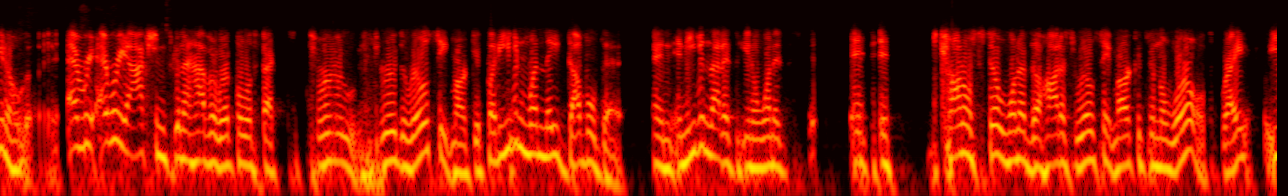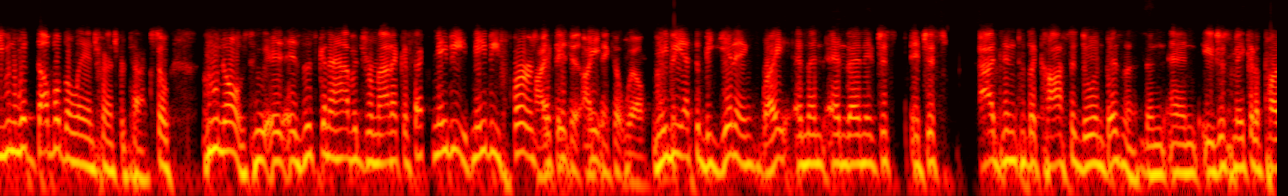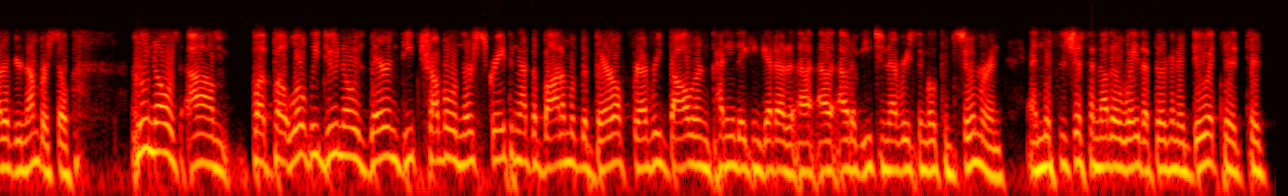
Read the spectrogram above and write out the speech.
you know, every every action is going to have a ripple effect through through the real estate market. But even when they doubled it, and and even that, it, you know, when it's it, it Toronto's still one of the hottest real estate markets in the world, right? Even with double the land transfer tax. So who knows? Who is this going to have a dramatic effect? Maybe, maybe first. I think it, I think it will. Maybe at the beginning, right? And then and then it just it just adds into the cost of doing business, and and you just make it a part of your number. So who knows? Um, but but what we do know is they're in deep trouble, and they're scraping at the bottom of the barrel for every dollar and penny they can get out, out, out of each and every single consumer. And and this is just another way that they're going to do it to to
